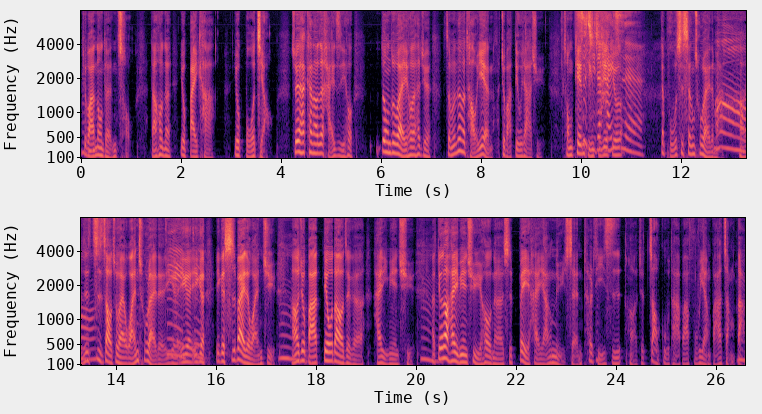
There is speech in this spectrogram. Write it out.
就把他弄得很丑，嗯、然后呢又掰咖又跛脚，所以他看到这孩子以后弄出来以后，他觉得怎么那么讨厌，就把他丢下去，从天庭直接丢。那不是生出来的嘛？啊，是制造出来玩出来的一个一个一个一个失败的玩具，然后就把它丢到这个海里面去。那丢到海里面去以后呢，是被海洋女神特提斯啊就照顾他，把他抚养，把他长大，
